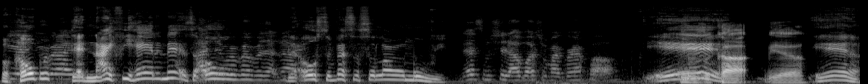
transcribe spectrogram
But Yeah, Cobra, right. that knife he had in that is an I old remember that night. that old Sylvester Stallone movie. That's some shit I watched with my grandpa. Yeah, He was a Yeah, cop. Yeah. yeah.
